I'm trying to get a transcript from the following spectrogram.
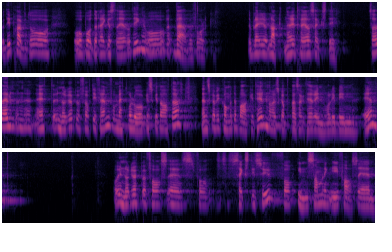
Og De prøvde å, å både registrere ting og verve folk. Det ble lagt ned i 63. Så er det en, et undergruppe 45 for meteorologiske data. Den skal vi komme tilbake til når jeg skal presentere innholdet i bind 1. Og undergruppe for, eh, for 67 for innsamling i fase 1.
